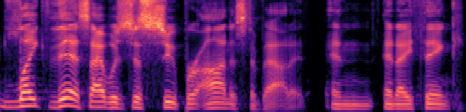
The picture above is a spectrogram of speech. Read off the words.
like this I was just super honest about it. And and I think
